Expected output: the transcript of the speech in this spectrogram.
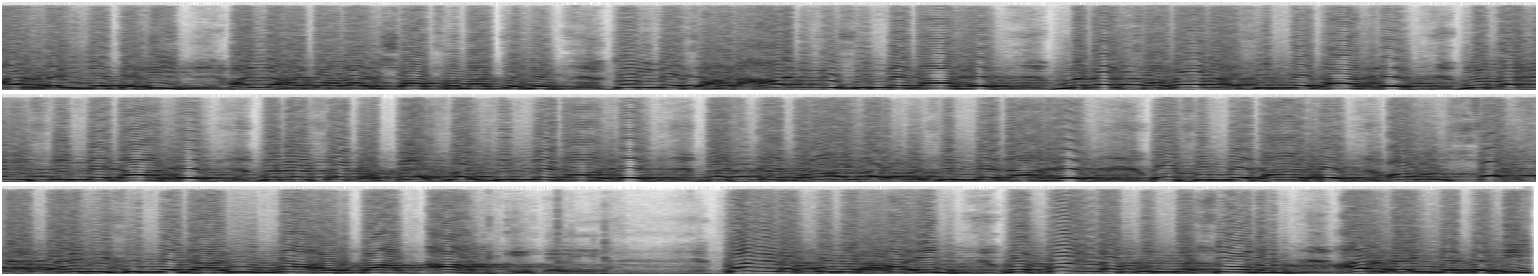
اور ریت ہی اللہ تعالیٰ ارشاد فرماتے ہیں۔ تم میں سے ہر آدمی ذمہ دار ہے، مدرسہ والا ذمہ دار ہے، مدرس ذمہ دار ہے، مدرسے کا پرنسپل ذمہ دار ہے، بس کا ڈرائیور ذمہ دار ہے۔ وہ ذمہ دار ہے اور ان سب سے پہلی ذمہ داری ماں اور باپ آپ کی ہے۔ کل کمرائن و کل کم مسول ہر ہی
